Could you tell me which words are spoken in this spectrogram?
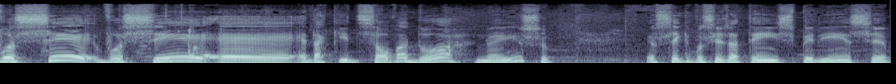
Você, você é, é, daqui de Salvador, não é isso? Eu sei que você já tem experiência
